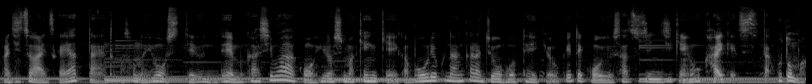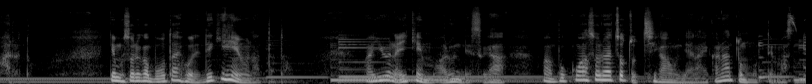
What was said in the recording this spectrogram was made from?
まあ、実はあいつがやったんやとかそんなよう知ってるんで昔はこう広島県警が暴力団から情報提供を受けてこういう殺人事件を解決してたこともあると。でもそれが暴対法でできへんようになったと、まあ、いうような意見もあるんですが、まあ、僕はそれはちょっと違うんじゃないかなと思ってます。ま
